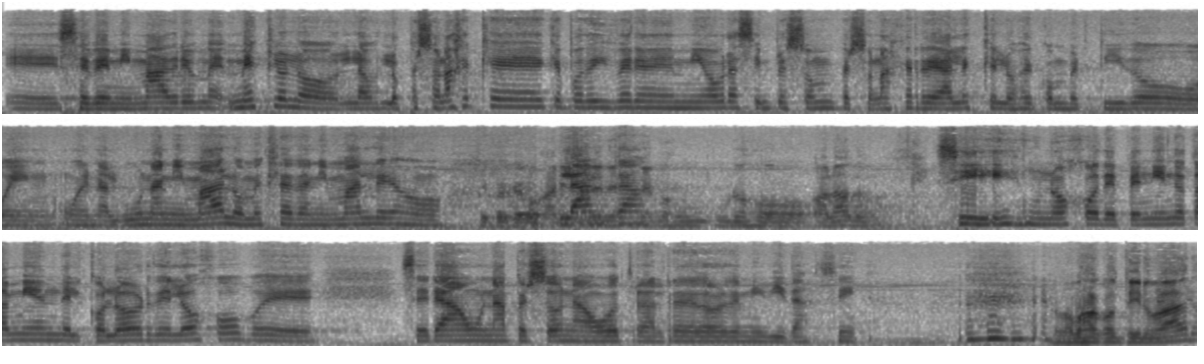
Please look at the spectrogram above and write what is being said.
eh, se ve mi madre, mezclo los, personajes que, podéis ver en mi obra siempre son personajes reales que los he convertido en, o en algún animal o mezcla de animales o, sí, porque plantas. Vemos un, ojo alado. Sí, un ojo, dependiendo también del color del ojo, pues será una persona u otra alrededor de mi vida, sí vamos a continuar.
